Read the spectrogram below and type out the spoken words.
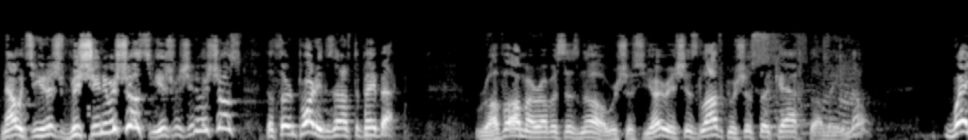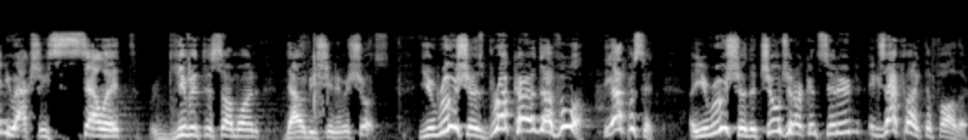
Now it's Yiddish Vishini Rishos. Yiddish Vishini Rishos. The third party doesn't have to pay back. Rava, my Rava says no. Rishos Yerish is Lav Rishos I mean, no. When you actually sell it or give it to someone, that would be Shini Rishos. Yerusha is Brakar Davua, the opposite. A Yerusha, the children are considered exactly like the father.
